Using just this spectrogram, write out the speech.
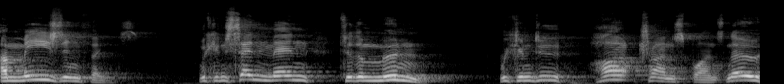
amazing things. We can send men to the moon, we can do heart transplants, now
